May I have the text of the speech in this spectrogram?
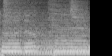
todo caerá.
